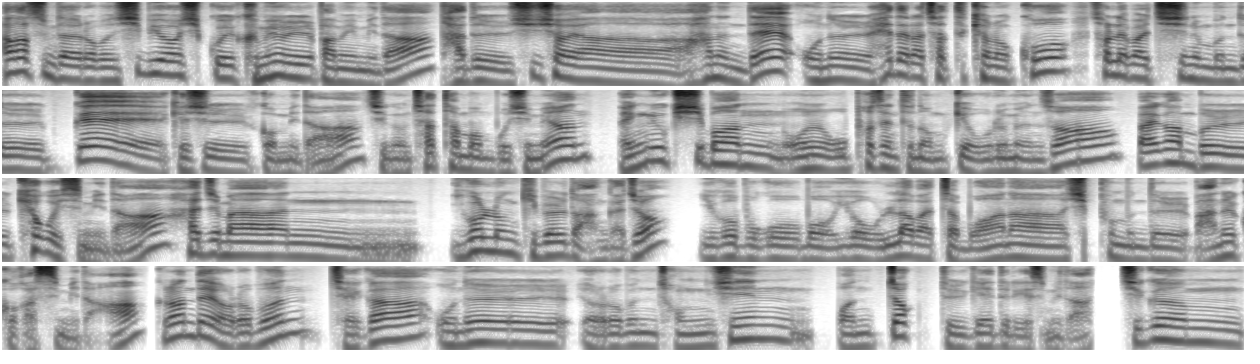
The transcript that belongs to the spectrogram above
반갑습니다, 여러분. 12월 19일 금요일 밤입니다. 다들 쉬셔야 하는데 오늘 헤데라 차트 켜놓고 설레발 치시는 분들 꽤 계실 겁니다. 지금 차트 한번 보시면 160원 오늘 5% 넘게 오르면서 빨간불 켜고 있습니다. 하지만 이걸로는 기별도 안 가죠? 이거 보고 뭐 이거 올라봤자 뭐 하나 싶은 분들 많을 것 같습니다. 그런데 여러분, 제가 오늘 여러분 정신 번쩍 들게 해드리겠습니다. 지금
